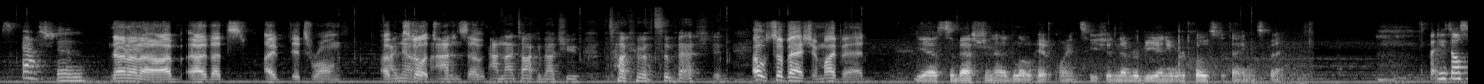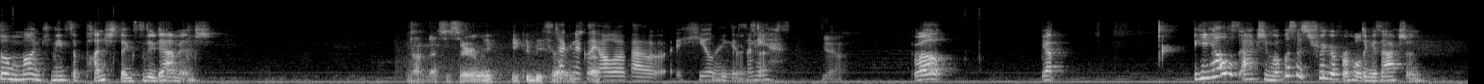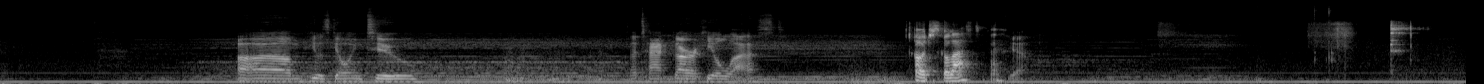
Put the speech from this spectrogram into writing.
Sebastian. No, no, no. I, I, uh, that's I. It's wrong. I'm I know. still at I'm- 27. I'm, not talking about you. I'm talking about Sebastian. Oh, Sebastian, my bad. Yeah, Sebastian had low hit points. He should never be anywhere close to things, but But he's also a monk. He needs to punch things to do damage. not necessarily. He could be throwing Technically stuff. all about healing, isn't he? Yeah. Well, Yep. He held his action. What was his trigger for holding his action? Um, he was going to attack our heal last. Oh, just go last? Okay. Yeah.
